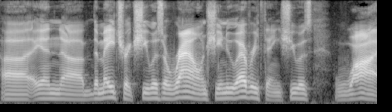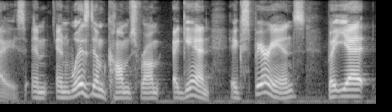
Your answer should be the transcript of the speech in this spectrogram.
uh, in uh, the Matrix, she was around. She knew everything. She was wise, and and wisdom comes from again experience, but yet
